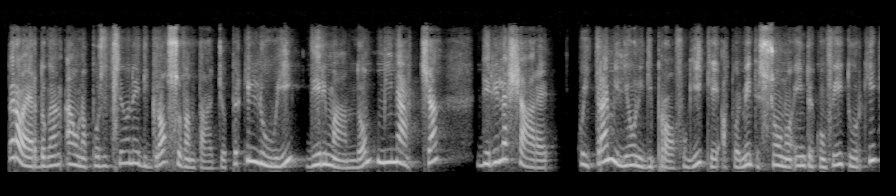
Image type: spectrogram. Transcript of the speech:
Però Erdogan ha una posizione di grosso vantaggio perché lui, di rimando, minaccia di rilasciare quei 3 milioni di profughi che attualmente sono entro i confini turchi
